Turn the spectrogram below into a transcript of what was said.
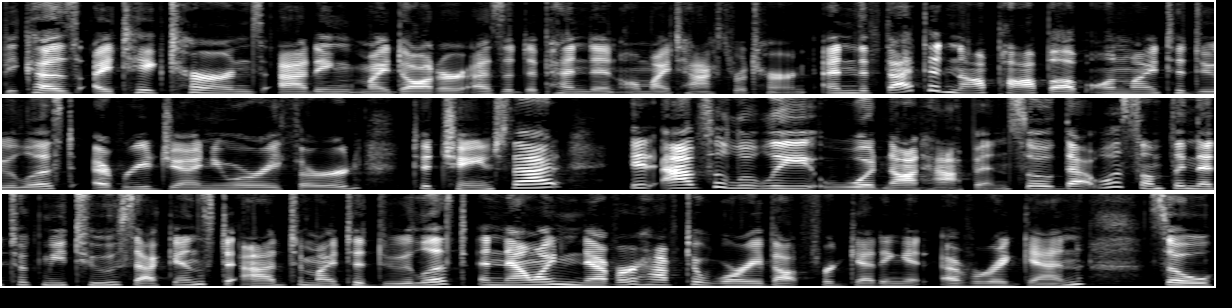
because I take turns adding my daughter as a dependent on my tax return. And if that did not pop up on my to do list every January 3rd to change that, it absolutely would not happen. So that was something that took me two seconds to add to my to do list. And now I never have to worry about forgetting it ever again. So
